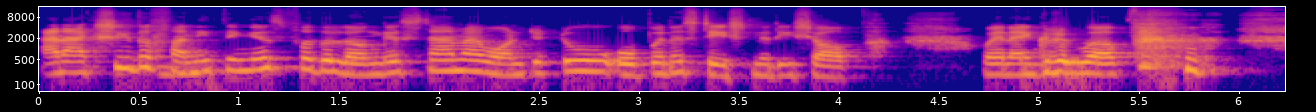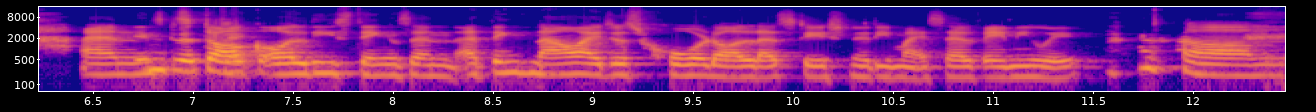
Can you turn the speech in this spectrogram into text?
And actually, the funny thing is, for the longest time, I wanted to open a stationery shop when I grew up and stock all these things. And I think now I just hoard all that stationery myself anyway. Um,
